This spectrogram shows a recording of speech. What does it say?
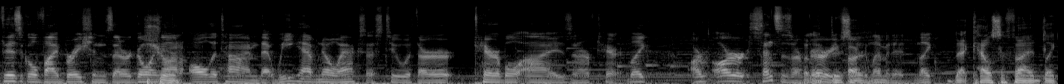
physical vibrations that are going Sure. on all the time that we have no access to with our terrible eyes and our ter- like our, our senses are But, like, very a- fucking limited like That calcified like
